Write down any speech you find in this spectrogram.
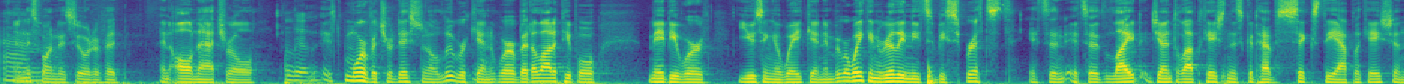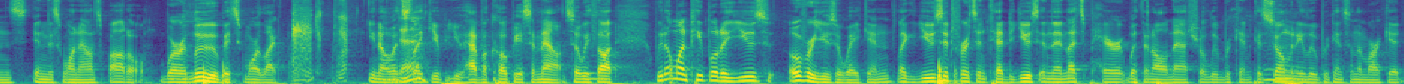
and this Um, one is sort of a, an all natural lube. it's more of a traditional lubricant where but a lot of people maybe were using awaken and awaken really needs to be spritzed. It's an it's a light gentle application. This could have 60 applications in this one ounce bottle. Where lube it's more like you know it's Yeah. like you you have a copious amount. So we mm-hmm. thought we don't want people to use overuse awaken like use it for its intended use and then let's pair it with an all natural lubricant because so many mm. lubricants on the market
